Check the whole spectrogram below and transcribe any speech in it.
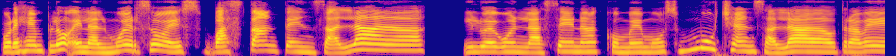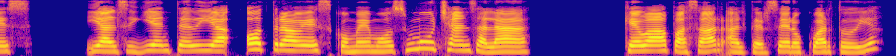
por ejemplo, el almuerzo es bastante ensalada y luego en la cena comemos mucha ensalada otra vez y al siguiente día otra vez comemos mucha ensalada. ¿Qué va a pasar al tercer o cuarto día?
